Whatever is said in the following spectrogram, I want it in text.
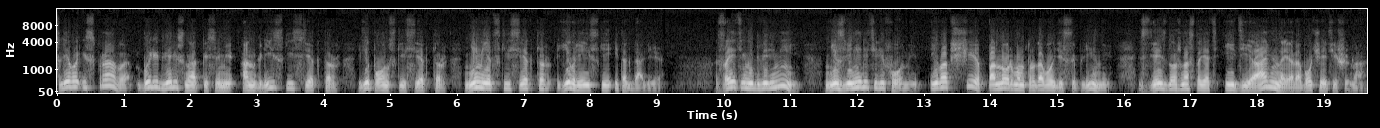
Слева и справа были двери с надписями «Английский сектор», «Японский сектор», «Немецкий сектор», «Еврейский» и так далее. За этими дверями не звенели телефоны, и вообще по нормам трудовой дисциплины здесь должна стоять идеальная рабочая тишина.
